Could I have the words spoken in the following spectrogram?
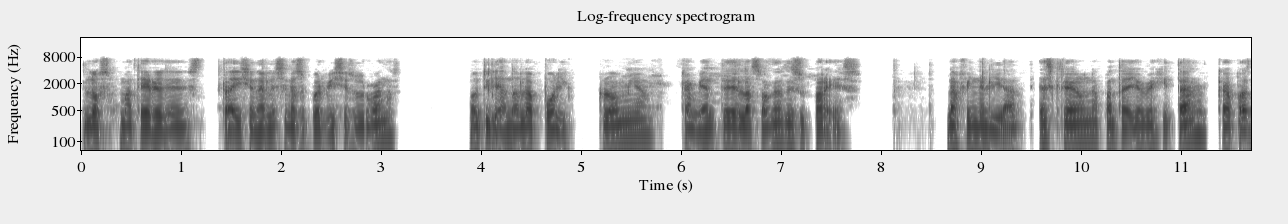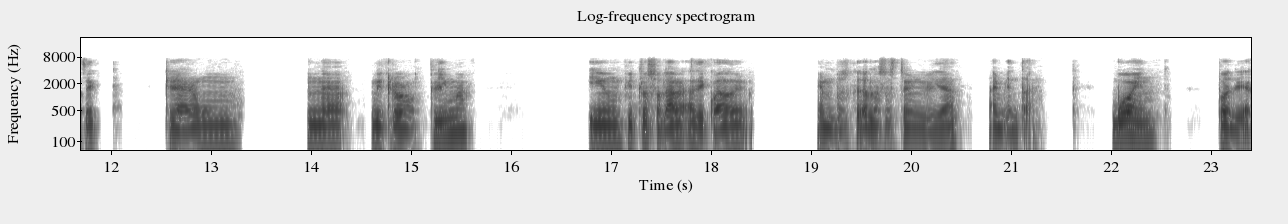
los materiales tradicionales en las superficies urbanas, utilizando la policromia cambiante de las hojas de sus paredes. La finalidad es crear una pantalla vegetal capaz de crear un microclima y un filtro solar adecuado en busca de la sostenibilidad ambiental. Bowen podría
